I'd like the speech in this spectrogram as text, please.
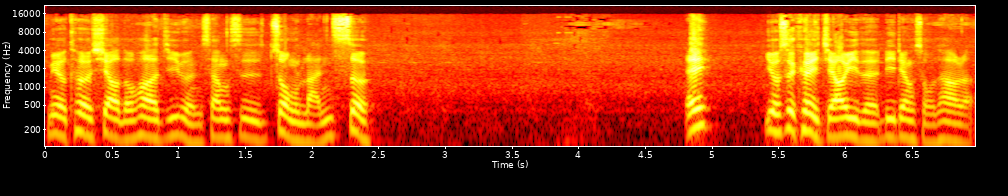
没有特效的话，基本上是中蓝色，哎，又是可以交易的力量手套了。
